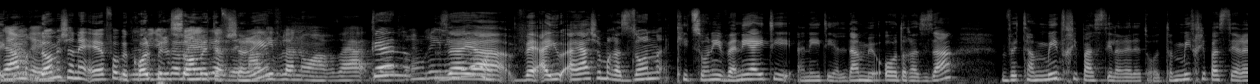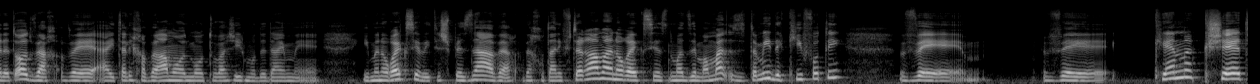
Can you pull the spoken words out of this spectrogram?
לגמרי. לא משנה איפה, בכל פרסומת אפשרית. זה מעריב לנוער, זה היה כן, דברים רעילים זה היה, והיה שם רזון קיצוני, ואני הייתי, אני הייתי ילדה מאוד רזה. ותמיד חיפשתי לרדת עוד, תמיד חיפשתי לרדת עוד, וה, והייתה לי חברה מאוד מאוד טובה שהתמודדה עם, אה, עם אנורקסיה והתאשפזה, ואחותה נפטרה מאנורקסיה, זאת אומרת, זה ממש, זה תמיד הקיף אותי, ו... וכן, כשהת,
